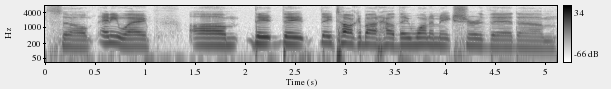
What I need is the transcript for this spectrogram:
so anyway, um, they they they talk about how they want to make sure that um,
